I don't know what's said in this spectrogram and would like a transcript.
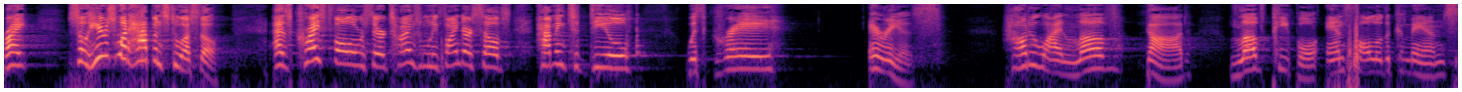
Right? So here's what happens to us, though. As Christ followers, there are times when we find ourselves having to deal with gray areas. How do I love God, love people, and follow the commands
